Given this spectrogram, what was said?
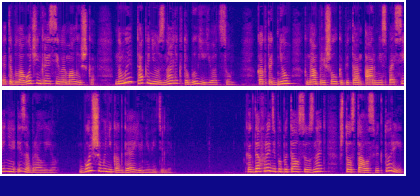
Это была очень красивая малышка, но мы так и не узнали, кто был ее отцом. Как-то днем к нам пришел капитан армии спасения и забрал ее. Больше мы никогда ее не видели. Когда Фредди попытался узнать, что стало с Викторией,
